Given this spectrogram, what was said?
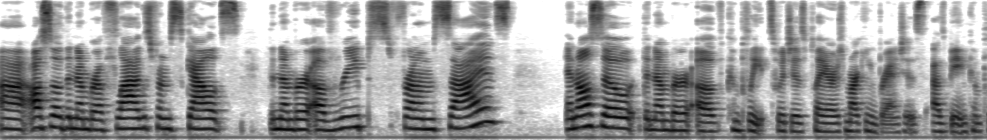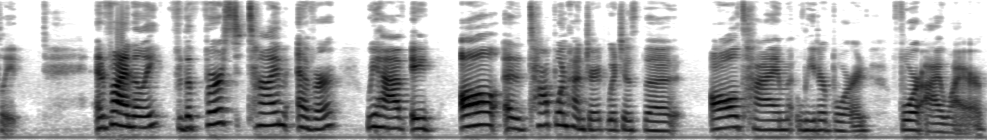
uh, also the number of flags from scouts, the number of reaps from scythes, and also the number of completes, which is players marking branches as being complete. And finally, for the first time ever, we have a all a top 100, which is the all-time leaderboard for Eyewire,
